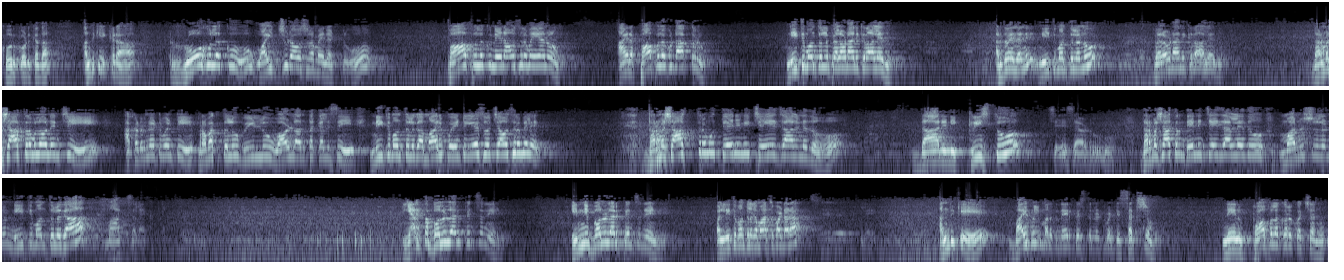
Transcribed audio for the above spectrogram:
కోరుకోడు కదా. అందుకే ఇక్కడ రోగులకు వైద్యుడు అవసరమైనట్టు పాపులకు నేను అవసరమయ్యాను. ఆయన పాపులకు డాక్టరు. నీతిమంతుల్ని పిలవడానికి రాలేదు. అర్థమైందండి? నీతిమంతులను పిలవడానికి రాలేదు. ధర్మశాస్త్రంలో నుంచి అక్కడ ఉన్నటువంటి ప్రవక్తలు వీళ్ళు వాళ్ళు అంతా కలిసి నీతిమంతులుగా మారిపోయింటే ఏసు వచ్చే అవసరమే లేదు. ధర్మశాస్త్రము దేనిని చేయజాలినదో దానిని క్రీస్తు చేశాడు. ధర్మశాస్త్రం దేన్ని చేయజాలలేదు? మనుషులను నీతిమంతులుగా మార్చలేక ఎంత బలులు అర్పించనియండి ఎన్ని బలులు అర్పించనియండి వాళ్ళు నీతిమంతులుగా మార్చబడ్డారా? లేదు. అందుకే బైబిల్ మనకు నేర్పిస్తున్నటువంటి సత్యము. నేను పాపుల కొరకు వచ్చాను.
